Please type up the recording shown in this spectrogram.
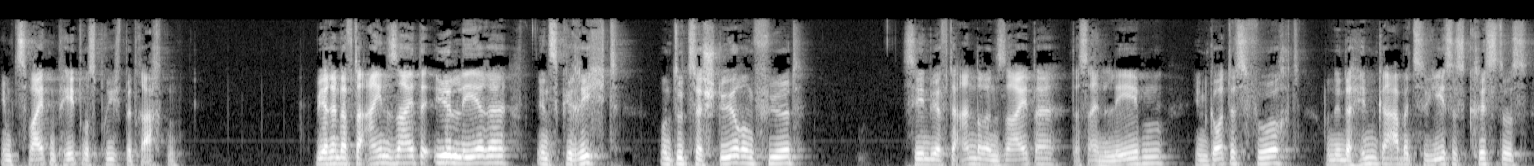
im zweiten Petrusbrief betrachten. Während auf der einen Seite Irrlehre ins Gericht und zur Zerstörung führt, sehen wir auf der anderen Seite, dass ein Leben in Gottesfurcht und in der Hingabe zu Jesus Christus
